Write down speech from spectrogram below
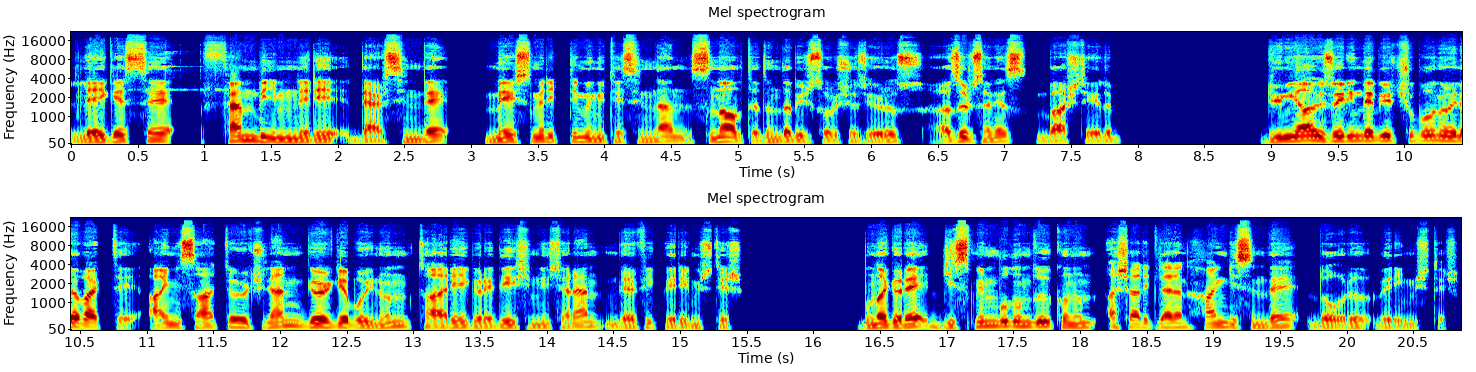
LGS Fen Bilimleri dersinde mevsimel iklim ünitesinden sınav tadında bir soru çözüyoruz. Hazırsanız başlayalım. Dünya üzerinde bir çubuğun öyle vakti aynı saatte ölçülen gölge boyunun tarihe göre değişimini içeren grafik verilmiştir. Buna göre cismin bulunduğu konum aşağıdakilerden hangisinde doğru verilmiştir?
